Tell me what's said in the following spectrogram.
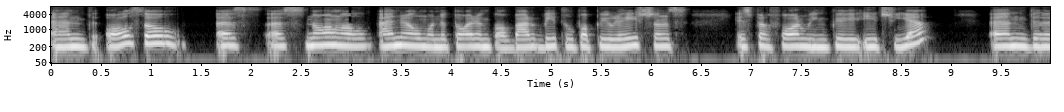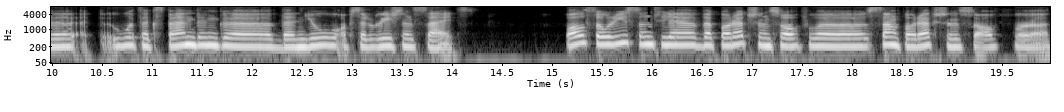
and also as, as normal annual monitoring of bark beetle populations is performing each year and uh, with expanding uh, the new observation sites. Also recently, the corrections of uh, some corrections of uh,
